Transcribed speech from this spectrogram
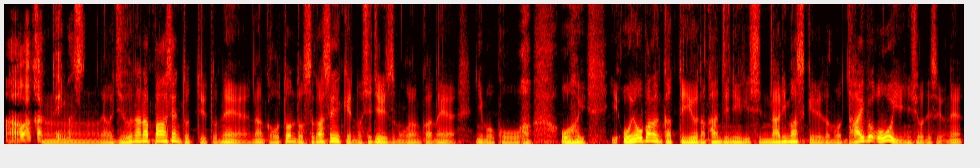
分かっています。なんか17%っていうとね、なんかほとんど菅政権の支持率もなんかね、にもこう、多い、及ばんかっていうような感じになりますけれども、だいぶ多い印象ですよね。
